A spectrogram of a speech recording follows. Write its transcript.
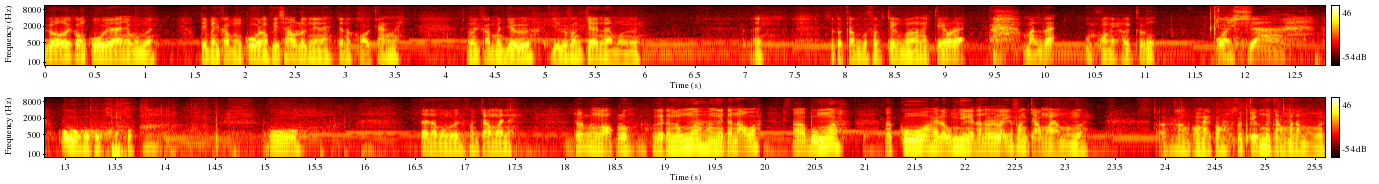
Gỡ con cua ra nha mọi người. Thì mình cầm con cua đằng phía sau lưng này nè, cho nó khỏi cắn này mình cầm mình giữ giữ cái phần trên này mọi người. Đây sau tôi cầm cái phần chân của nó này kéo ra. À, mạnh ra. Ui, con này hơi cứng. Ôi xa u u đây là mọi người phần trong này này. Rất là ngọt luôn. Người ta núng á, người ta nấu á, à, bún à, cua hay là bún gì người ta lấy cái phần trong này nè mọi người. Ở cái phần con này có có trứng ở trong nữa nè mọi người.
